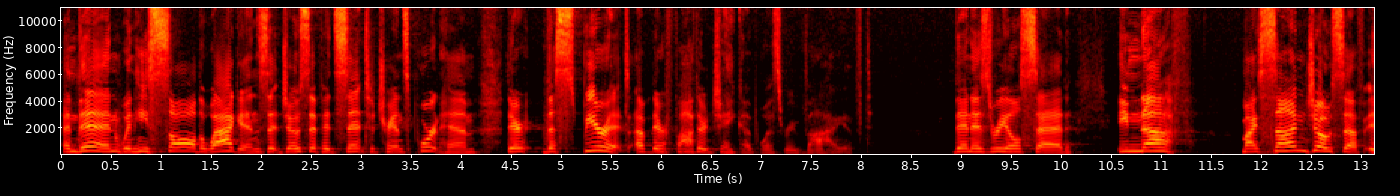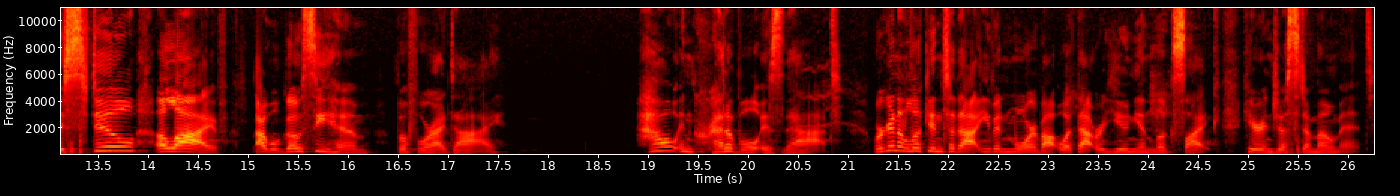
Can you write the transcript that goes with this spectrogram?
and then when he saw the wagons that Joseph had sent to transport him, the spirit of their father Jacob was revived. Then Israel said, Enough! My son Joseph is still alive. I will go see him before I die. How incredible is that? We're going to look into that even more about what that reunion looks like here in just a moment.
